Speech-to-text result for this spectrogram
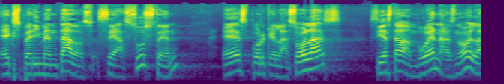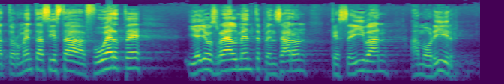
experimentados se asusten, es porque las olas sí estaban buenas, ¿no? La tormenta sí estaba fuerte y ellos realmente pensaron que se iban a morir.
